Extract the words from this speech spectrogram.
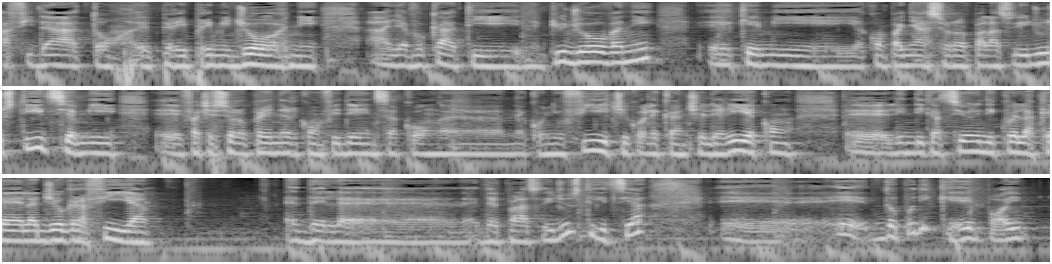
affidato per i primi giorni agli avvocati più giovani che mi accompagnassero al Palazzo di Giustizia, mi facessero prendere confidenza con, con, gli uffici, con le cancellerie, con l'indicazione di quella che è la geografia del, del Palazzo di Giustizia e, e dopodiché poi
